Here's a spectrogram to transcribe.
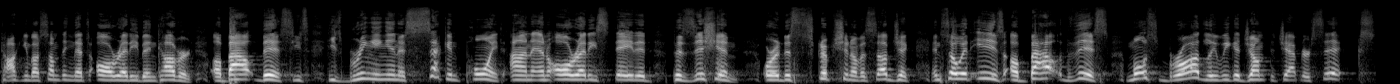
talking about something that's already been covered. About this, he's, he's bringing in a second point on an already stated position or a description of a subject. And so it is about this. Most broadly, we could jump to chapter 6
